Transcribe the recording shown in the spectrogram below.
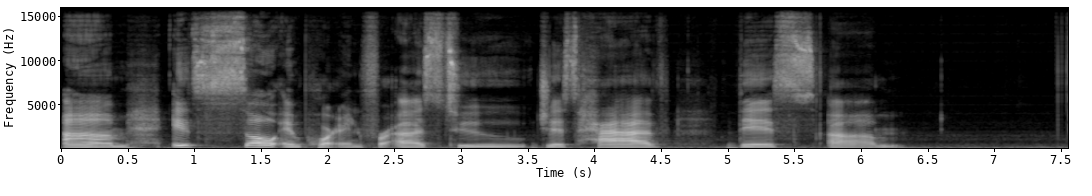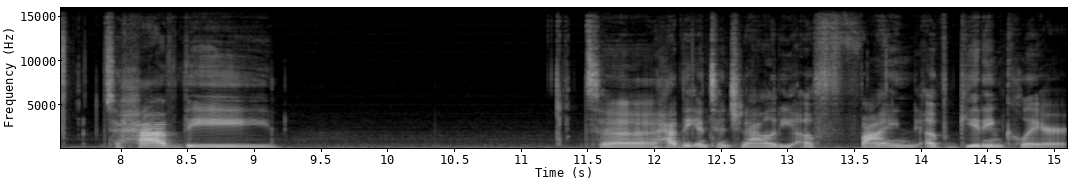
um, it's so important for us to just have this, um, to have the, to have the intentionality of find of getting clear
